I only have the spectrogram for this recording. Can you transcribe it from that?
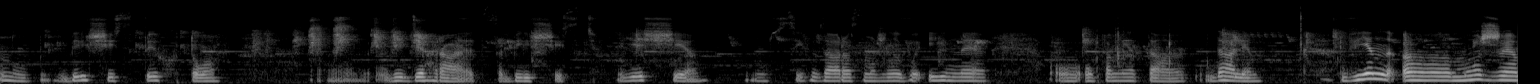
ну, більшість тих, хто е, відіграється. Більшість. Є ще. Всіх зараз, можливо, і не опам'ятаю. Далі. Він е, може,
